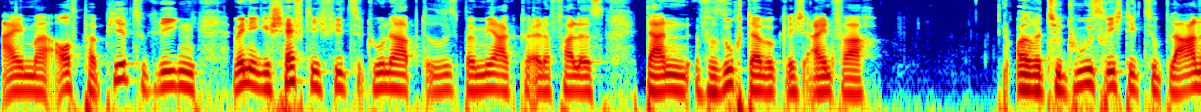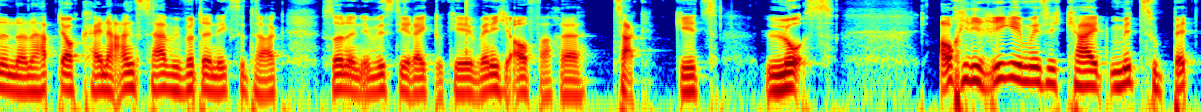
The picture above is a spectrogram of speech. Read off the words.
einmal aufs Papier zu kriegen. Wenn ihr geschäftlich viel zu tun habt, so wie es bei mir aktuell der Fall ist, dann versucht da wirklich einfach eure To-Dos richtig zu planen, dann habt ihr auch keine Angst, ja, wie wird der nächste Tag, sondern ihr wisst direkt, okay, wenn ich aufwache, zack, geht's los. Auch hier die Regelmäßigkeit mit zu Bett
